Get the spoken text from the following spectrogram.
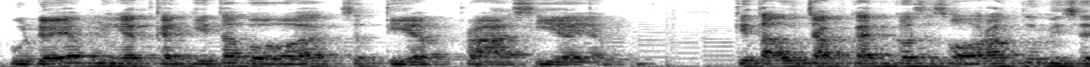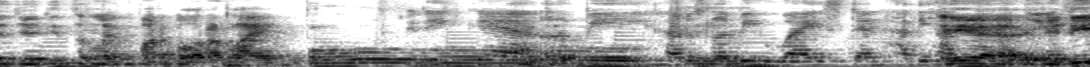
budaya mengingatkan kita bahwa setiap rahasia yang kita ucapkan ke seseorang tuh bisa jadi terlempar ke orang lain. Oh. Jadi kayak gitu. lebih Oke. harus lebih wise dan hati-hati Iya, gitu ya. jadi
